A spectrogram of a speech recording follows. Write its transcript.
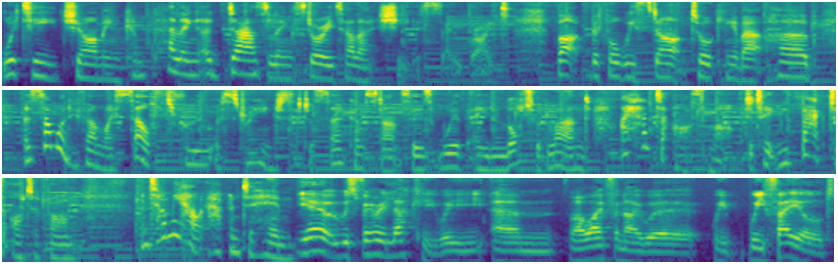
Witty, charming, compelling, a dazzling storyteller. She is so bright. But before we start talking about Herb, as someone who found myself through a strange set of circumstances with a lot of land, I had to ask Mark to take me back to Otter Farm and tell me how it happened to him. Yeah, it was very lucky. We, um, my wife and I were we we failed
